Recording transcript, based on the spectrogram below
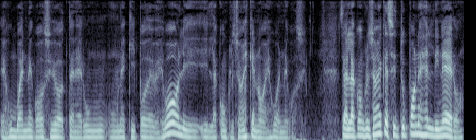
es un buen negocio tener un, equipo de béisbol y, y la conclusión es que no es buen negocio. O sea, la conclusión es que si tú pones el dinero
